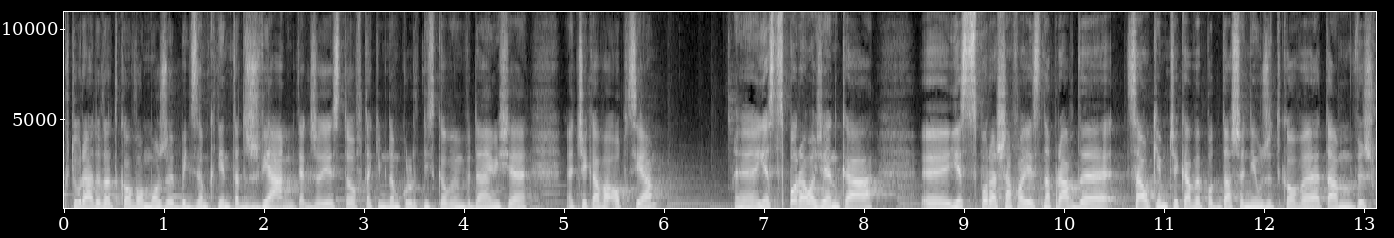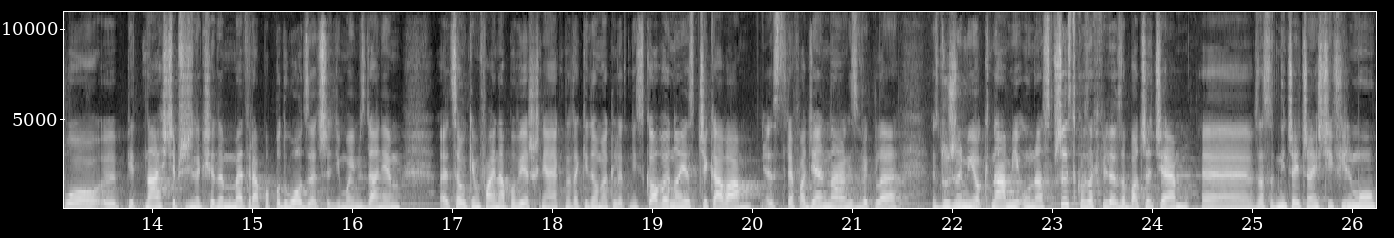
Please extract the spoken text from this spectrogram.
która dodatkowo może być zamknięta drzwiami. Także jest to w takim domku lotniskowym, wydaje mi się, e, ciekawa opcja. E, Jest spora łazienka, e, jest spora szafa, jest naprawdę całkiem ciekawe poddasze nieużytkowe. Tam wyszło e, 15,7 metra po podłodze, czyli moim zdaniem e, całkiem fajna powierzchnia jak na taki domek letniskowy. No jest ciekawa e, strefa dzienna, jak zwykle z dużymi oknami. U nas wszystko za chwilę zobaczycie e, w zasadniczej części filmu.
